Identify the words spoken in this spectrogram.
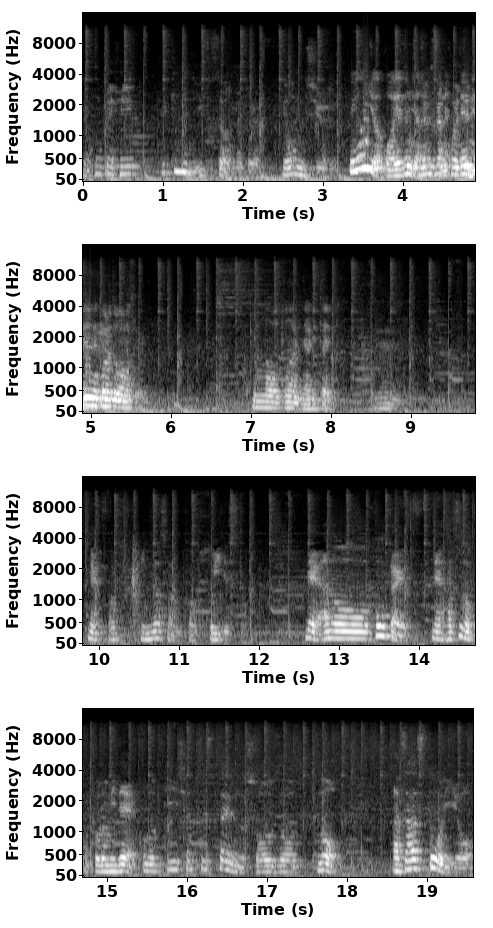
や本当に平平均年齢いくつだろうねこれ。40 40は超えるんじゃないですかね。全然超えてる。と思いますよ。こんな大人になりたいと。ね、あ皆さんかっこいいですと。であのー今回、ね、初の試みでこの T シャツスタイルの肖像のアザーストーリーを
